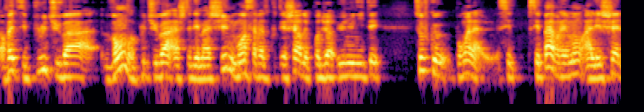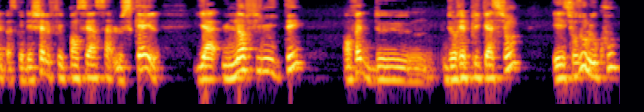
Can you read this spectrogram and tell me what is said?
en fait, c'est plus tu vas vendre, plus tu vas acheter des machines, moins ça va te coûter cher de produire une unité. Sauf que pour moi, c'est pas vraiment à l'échelle, parce que l'échelle fait penser à ça. Le scale, il y a une infinité en fait de, de réplication et surtout le coût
